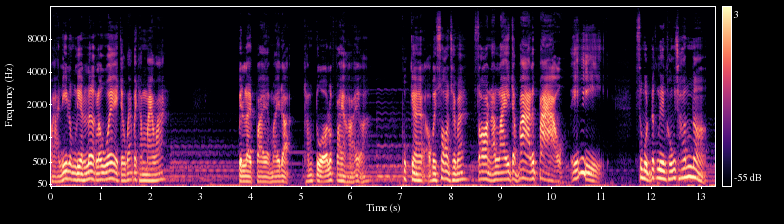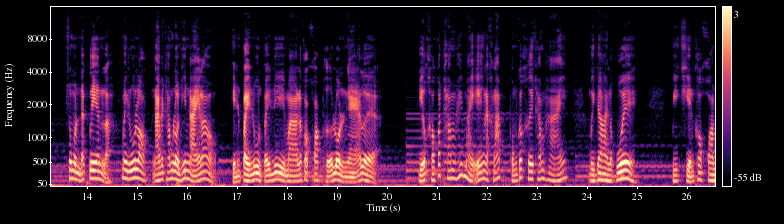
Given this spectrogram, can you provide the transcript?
ป่านนี้โรงเรียนเลิกแล้วเว้ยจะแวะไปทำไมวะ เป็นไรไปอะไมดะทำตัวรถไฟหายเหรอ พวกแกเอาไปซ่อนใช่ไหมซ่อนอะไรจะบ้าหรือเปล่า เอ้สมุดนักเรียนของฉันน่ะสมุดนักเรียนเหรอไม่รู้หรอกนายไปทำหล่นที่ไหนเล่า เห็นไปนู่นไปนี่มาแล้วก็ควักเผลอหล่นแงเลยเดี๋ยวเขาก็ทำให้ใหม่เองแหละครับ ผมก็เคยทำหาย ไม่ได้หรอกเว้ยมีเขียนข้อความ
